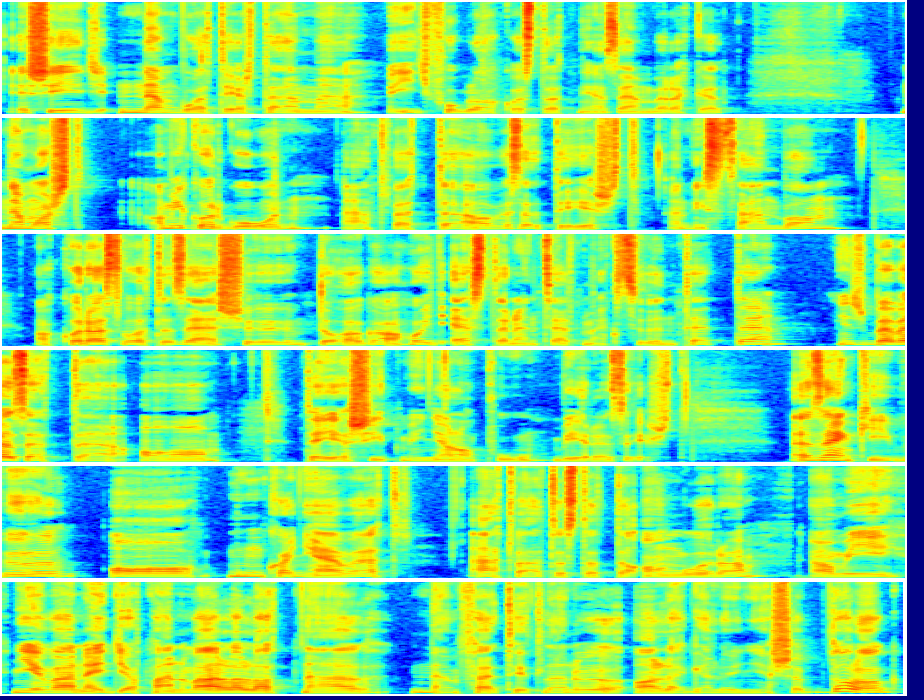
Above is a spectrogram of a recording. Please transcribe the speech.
és így nem volt értelme így foglalkoztatni az embereket. Na most amikor Gón átvette a vezetést a Nissanban, akkor az volt az első dolga, hogy ezt a rendszert megszüntette, és bevezette a teljesítmény alapú bérezést. Ezen kívül a munkanyelvet átváltoztatta angolra, ami nyilván egy japán vállalatnál nem feltétlenül a legelőnyesebb dolog,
